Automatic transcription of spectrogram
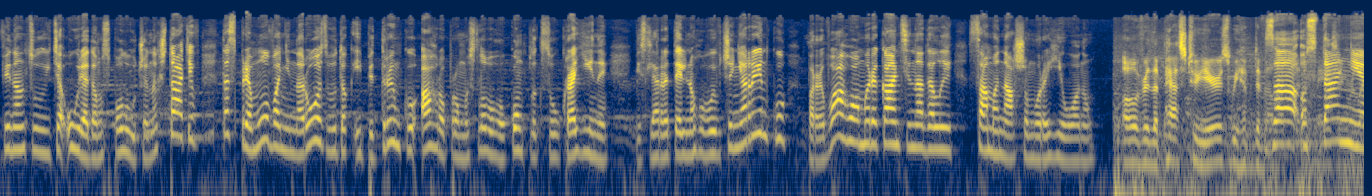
фінансуються урядом Сполучених Штатів та спрямовані на розвиток і підтримку агропромислового комплексу України. Після ретельного вивчення ринку перевагу американці надали саме нашому регіону. За останні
